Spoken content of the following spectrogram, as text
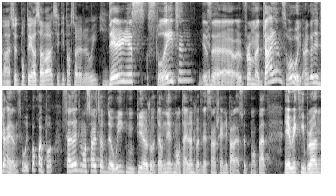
Ensuite, pour tes receveurs, c'est qui ton starter of the week? Darius Slayton is uh, from uh, Giants. Oui, oui, un gars des Giants. Oui, pourquoi pas. Ça doit être mon start of the week. Puis euh, je vais terminer avec mon talent. Je vais te laisser enchaîner par la suite, mon pat. Eric Ebron, euh,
